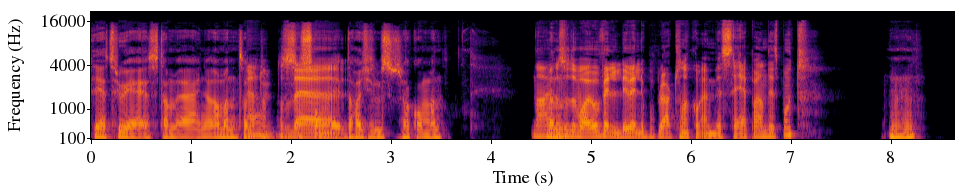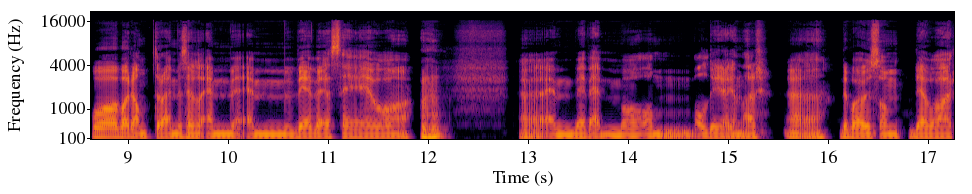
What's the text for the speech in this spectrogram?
det tror jeg stemmer ennå, men sånn, Ja, altså det- solid har jeg ikke lyst til å snakke om, men Nei, Men- altså Det var jo veldig veldig populært å snakke om MVC på et tidspunkt, Mhm, og varianter av MVC, sånn M MVVC og mhm. eh, MVVM og alle de greiene der. Uh, det var jo som Det var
